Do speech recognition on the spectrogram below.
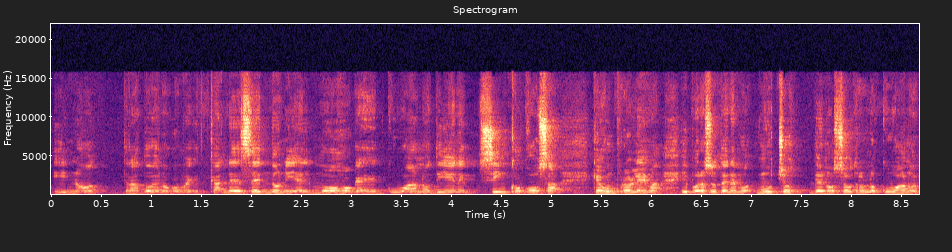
Y no trato de no comer carne de cerdo ni el mojo que el cubano tiene cinco cosas que es un problema. Y por eso tenemos muchos de nosotros los cubanos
